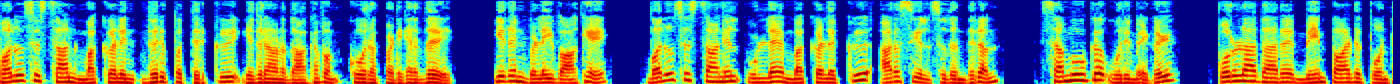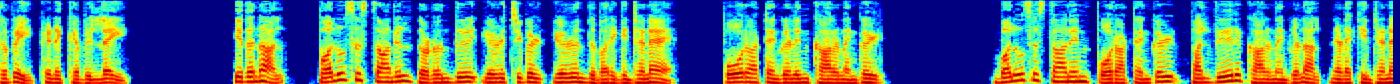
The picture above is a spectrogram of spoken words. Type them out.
பலூசிஸ்தான் மக்களின் விருப்பத்திற்கு எதிரானதாகவும் கூறப்படுகிறது. இதன் விளைவாக பலூசிஸ்தானில் உள்ள மக்களுக்கு அரசியல் சுதந்திரம் சமூக உரிமைகள் பொருளாதார மேம்பாடு போன்றவை கிடைக்கவில்லை. இதனால் பலூசிஸ்தானில் தொடர்ந்து எழுச்சிகள் எழுந்து வருகின்றன. போராட்டங்களின் காரணங்கள். பலூசிஸ்தானின் போராட்டங்கள் பல்வேறு காரணங்களால் நடக்கின்றன.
